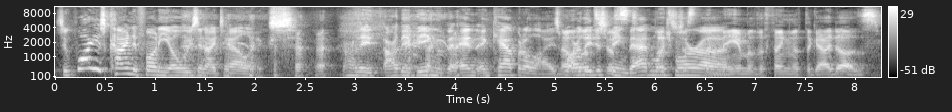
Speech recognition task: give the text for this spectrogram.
So why is Kinda Funny always in italics? are they are they being and, and capitalized? No, are they that's just, being that much just more? the Uh, name of the thing that the guy does.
